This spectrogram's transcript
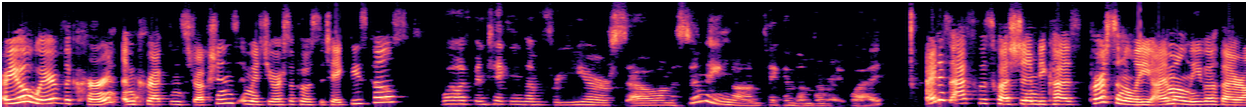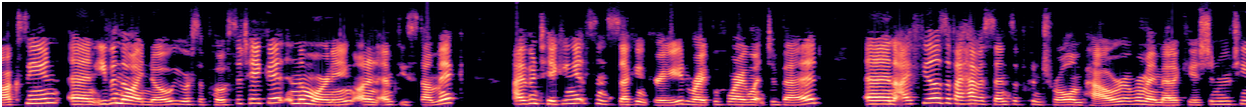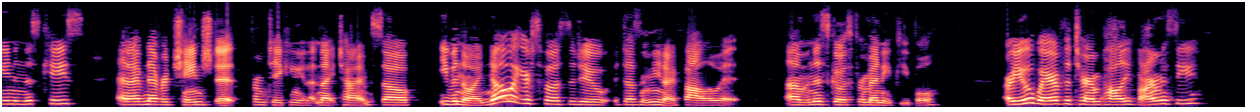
Are you aware of the current and correct instructions in which you are supposed to take these pills? Well, I've been taking them for years, so I'm assuming I'm taking them the right way. I just ask this question because personally, I'm on levothyroxine, and even though I know you are supposed to take it in the morning on an empty stomach, I've been taking it since second grade, right before I went to bed, and I feel as if I have a sense of control and power over my medication routine in this case, and I've never changed it from taking it at nighttime. So even though I know what you're supposed to do, it doesn't mean I follow it. Um, and this goes for many people. Are you aware of the term polypharmacy?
